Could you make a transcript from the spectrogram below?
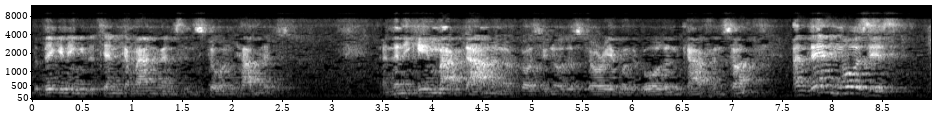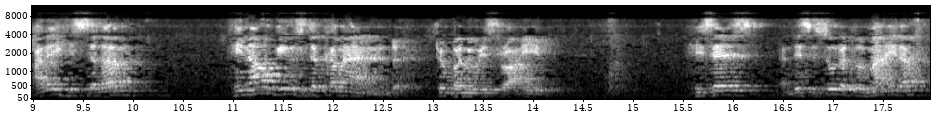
the beginning of the Ten Commandments in stone tablets. And then he came back down, and of course you know the story about the golden calf and so on. And then Moses, alayhi salam, he now gives the command to Banu Israel. He says, and this is Surah Al-Ma'idah,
